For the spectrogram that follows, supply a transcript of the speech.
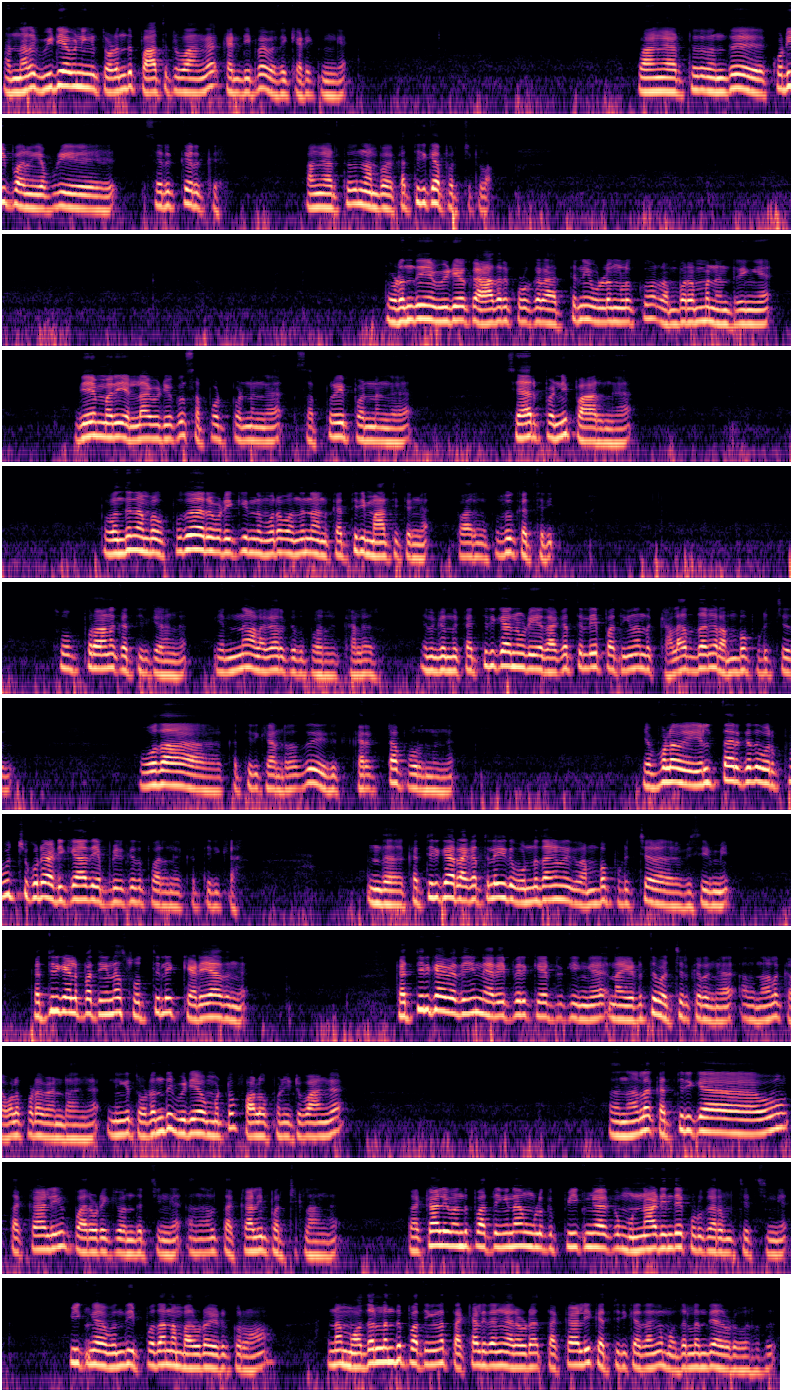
அதனால் வீடியோவை நீங்கள் தொடர்ந்து பார்த்துட்டு வாங்க. கண்டிப்பாக விதை கிடைக்குங்க. வாங்க அடுத்தது வந்து கொடி பாருங்கள் எப்படி செருக்க இருக்குது வாங்க அடுத்தது நம்ம கத்திரிக்காய் பறிச்சிக்கலாம். தொடர்ந்து என் வீடியோவுக்கு ஆதரவு கொடுக்குற அத்தனை உள்ளவங்களுக்கும் ரொம்ப ரொம்ப நன்றிங்க. இதே மாதிரி எல்லா வீடியோக்கும் சப்போர்ட் பண்ணுங்கள் சப்ஸ்கிரைப் பண்ணுங்கள் ஷேர் பண்ணி பாருங்கள் இப்போ வந்து நம்ம புது அறுவடைக்கு இந்த முறை வந்து நான் கத்திரி மாற்றிட்டேங்க பாருங்கள் புது கத்திரி. சூப்பரான கத்திரிக்காய்ங்க. என்ன அழகாக இருக்குது பாருங்கள் கலர் எனக்கு அந்த கத்திரிக்காயினுடைய ரகத்திலே பார்த்திங்கன்னா அந்த கலர் தாங்க ரொம்ப பிடிச்சது. ஊதா கத்திரிக்காய்ன்றது இதுக்கு கரெக்டாக பொருந்துங்க. எவ்வளோ ஹெல்த்தாக இருக்குது ஒரு பூச்சி கூட அடிக்காது எப்படி இருக்குது பாருங்கள் கத்திரிக்காய். இந்த கத்திரிக்காய் ரகத்தில் இது ஒன்று தாங்க எனக்கு ரொம்ப பிடிச்ச விஷயமே. கத்திரிக்காயில் பார்த்திங்கன்னா சொத்துலே கிடையாதுங்க. கத்திரிக்காய் விதையும் நிறைய பேர் கேட்டிருக்கீங்க. நான் எடுத்து வச்சுருக்குறேங்க. அதனால் கவலைப்பட வேண்டாங்க. நீங்கள் தொடர்ந்து வீடியோவை மட்டும் ஃபாலோ பண்ணிவிட்டு வாங்க. அதனால் கத்திரிக்காயும் தக்காளியும் பருவடைக்கு வந்துடுச்சுங்க அதனால் தக்காளியும் பறிச்சிக்கலாங்க. தக்காளி வந்து பார்த்திங்கன்னா உங்களுக்கு பீக்கங்காய்க்கு முன்னாடிந்தே கொடுக்க ஆரம்பிச்சிருச்சுங்க. பீக்கங்காய் வந்து இப்போ தான் நம்ம அறுவடை எடுக்கிறோம். ஆனால் முதல்லேருந்து பார்த்திங்கன்னா தக்காளி தாங்க அறுவடை. தக்காளி கத்திரிக்காய் தாங்க முதல்லேருந்தே அறுவடை வருது.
